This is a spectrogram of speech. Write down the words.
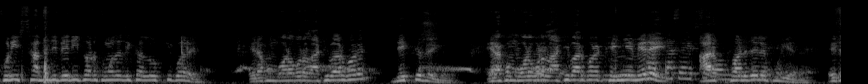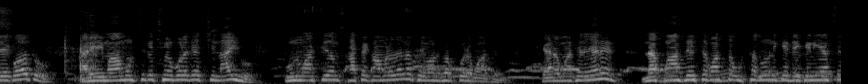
খরির সাপ যদি বেরিয়ে পড়ে, তোমাদের দিকে লোক কি করে? এরকম বড় বড় লাঠি বার করে, দেখতে পেয়ে গেলে। এরকম বড় বড় লাঠি বার করে ঠেঙিয়ে মেরে আর খড় জেলে পুড়িয়ে দেয়। এটাই কত? আর এই মামুন থেকে ছুঁয়ে বলে যাচ্ছি, নাই হোক, কোন মাছ যেমন সাপে কামড়ে দেয় না সেই মাছ সব করে বাঁচেন কেন বাঁচে না জানেন? না পাঁচ দেখতে পাঁচটা উস্তাদকে ডেকে নিয়ে আসে।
